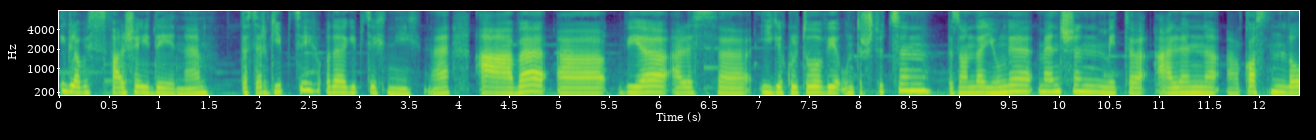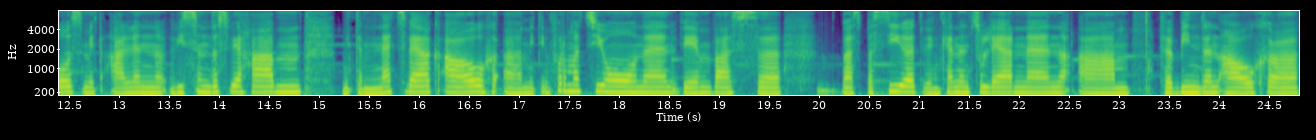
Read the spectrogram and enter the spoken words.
ich glaube, es ist eine falsche Idee. Ne? Das ergibt sich oder ergibt sich nicht. Ne? Aber äh, wir als äh, IG Kultur, wir unterstützen besonders junge Menschen mit äh, allen äh, kostenlos, mit allen Wissen, das wir haben, mit dem Netzwerk auch, äh, mit Informationen, wem was, äh, was passiert, wen kennenzulernen, ähm, verbinden auch äh,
